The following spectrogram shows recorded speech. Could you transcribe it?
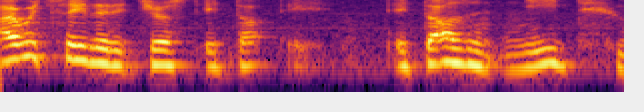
I, would say that it just it, do, it it doesn't need to.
